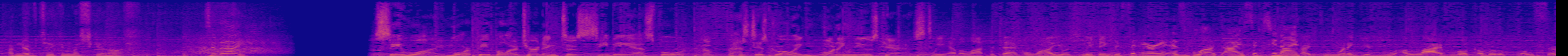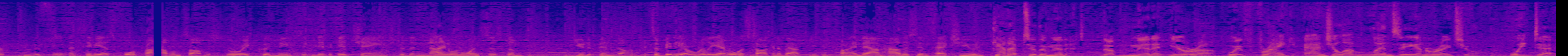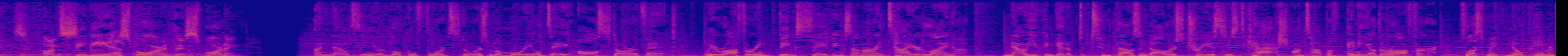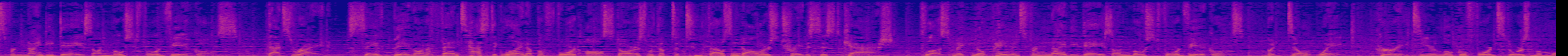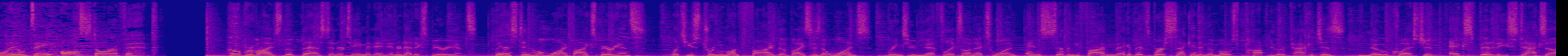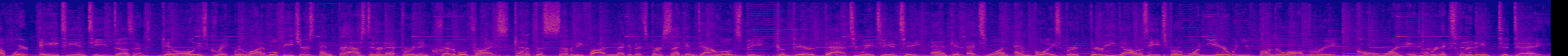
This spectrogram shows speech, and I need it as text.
I've never taken my skin off. Tonight. See why more people are turning to CBS 4, the fastest growing morning newscast. We have a lot to tackle while you were sleeping. This area is blocked. I 69. I do want to give you a live look a little closer to the scene. The CBS 4 problem solving story could mean significant change to the 911 system you depend on. It's a video really everyone's talking about. You can find out how this impacts you. And Get up to the minute. The minute you're up with Frank, Angela, Lindsay, and Rachel. Weekdays on CBS 4 this morning. Announcing your local Ford store's Memorial Day All Star event. We're offering big savings on our entire lineup. Now you can get up to $2,000 trade assist cash on top of any other offer. Plus, make no payments for 90 days on most Ford vehicles. That's right. Save big on a fantastic lineup of Ford All Stars with up to $2,000 trade assist cash. Plus, make no payments for 90 days on most Ford vehicles. But don't wait. Hurry to your local Ford store's Memorial Day All Star event. Who provides the best entertainment and internet experience? Best in home Wi Fi experience? Lets you stream on five devices at once? Brings you Netflix on X1 and 75 megabits per second in the most popular packages? No question. Xfinity stacks up where AT&T doesn't. Get all these great reliable features and fast internet for an incredible price. Get up to 75 megabits per second download speed. Compare that to AT&T and get X1 and voice for $30 each for one year when you bundle all three. Call 1-800-XFINITY today.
